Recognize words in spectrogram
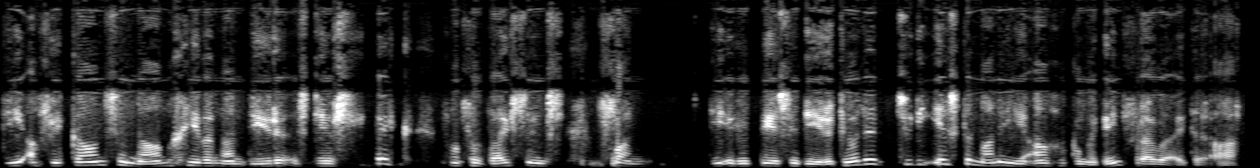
die Afrikaanse naamgewing aan diere is deur spek van verwysings van die Europese diere. Toe hulle toe die eerste manne hier aangekom het en vroue uiteraard,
